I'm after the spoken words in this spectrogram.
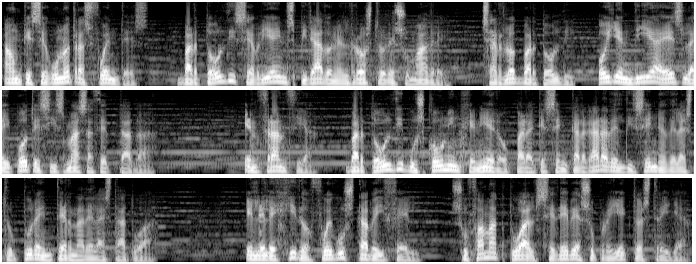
aunque según otras fuentes, Bartholdi se habría inspirado en el rostro de su madre, Charlotte Bartholdi. Hoy en día es la hipótesis más aceptada. En Francia, Bartholdi buscó un ingeniero para que se encargara del diseño de la estructura interna de la estatua. El elegido fue Gustave Eiffel, su fama actual se debe a su proyecto estrella,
